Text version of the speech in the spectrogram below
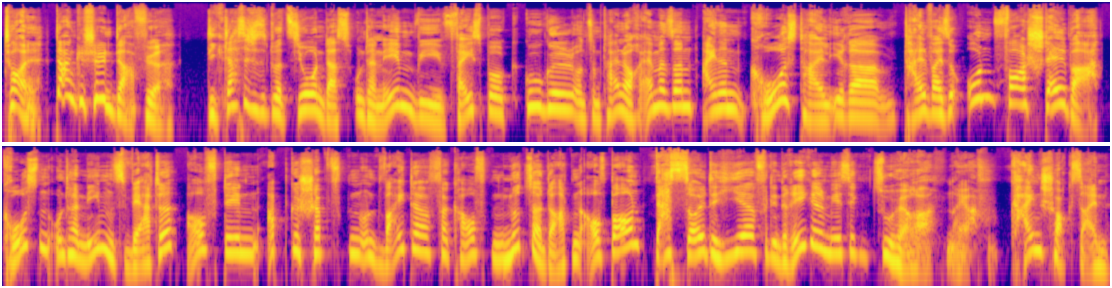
Toll. Dankeschön dafür. Die klassische Situation, dass Unternehmen wie Facebook, Google und zum Teil auch Amazon einen Großteil ihrer teilweise unvorstellbar großen Unternehmenswerte auf den abgeschöpften und weiterverkauften Nutzerdaten aufbauen, das sollte hier für den regelmäßigen Zuhörer, naja, kein Schock sein.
